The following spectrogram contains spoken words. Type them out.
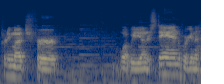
pretty much for what we understand. We're gonna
